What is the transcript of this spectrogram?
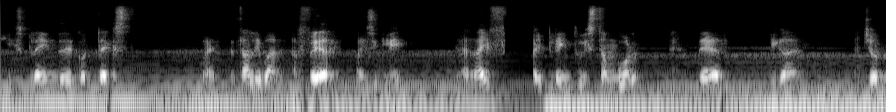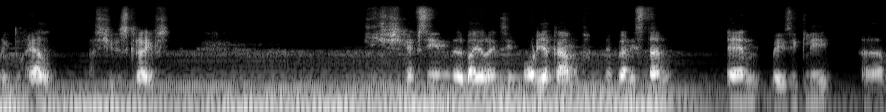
He explained the context when the Taliban affair basically arrived by plane to Istanbul and there began a journey to hell, as she describes. She has seen the violence in Moria camp in Afghanistan, and basically um,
